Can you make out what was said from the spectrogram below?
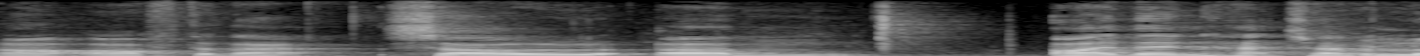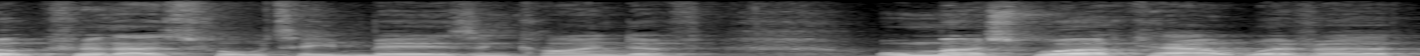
uh, after that. So um, I then had to have a look through those 14 beers and kind of almost work out whether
